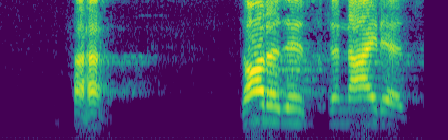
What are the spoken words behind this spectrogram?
Thought of this tonight as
